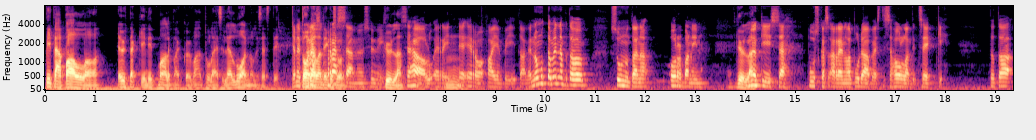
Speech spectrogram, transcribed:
Pitää palloa, ja yhtäkkiä niitä maalipaikkoja vaan tulee silleen luonnollisesti. Ja ne Todella präs, niin prässää suur... myös hyvin. Kyllä. Sehän on ollut eri, mm. E- ero aiempiin Italiaan. No mutta mennäänpä tuohon sunnuntaina Orbanin Kyllä. mökissä Puskas-areenalla Budapestissa Hollanti-Tsekki. Tota,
